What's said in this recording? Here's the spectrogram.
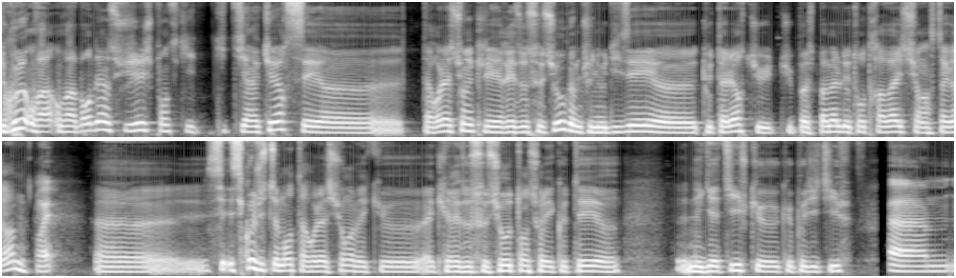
Du coup, on va, on va aborder un sujet, je pense, qui, qui tient à cœur, c'est euh, ta relation avec les réseaux sociaux. Comme tu nous disais euh, tout à l'heure, tu, tu postes pas mal de ton travail sur Instagram. Ouais. Euh, c'est quoi justement ta relation avec, avec les réseaux sociaux, tant sur les côtés négatifs que, que positifs? Alors,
